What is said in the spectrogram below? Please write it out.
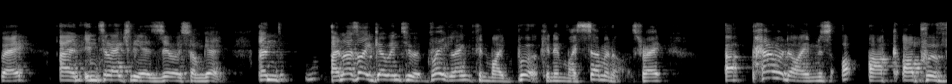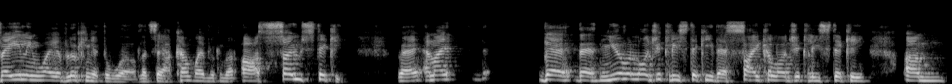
right? And intellectually a zero sum game. And and as I go into at great length in my book and in my seminars, right? uh, paradigms are, are, are prevailing way of looking at the world. Let's say our current way of looking at it are so sticky, right? And I, they're they're neurologically sticky, they're psychologically sticky. Um,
